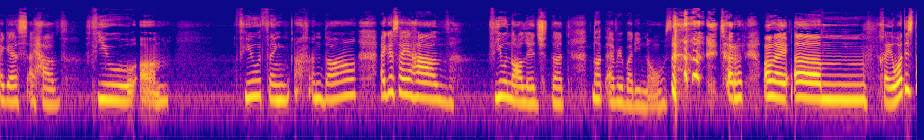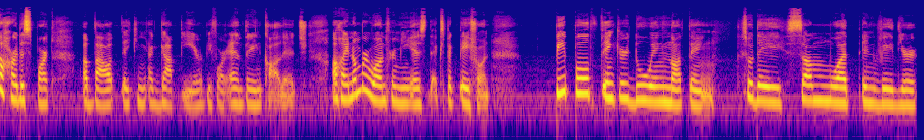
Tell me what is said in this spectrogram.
I guess I have few um few thing and uh, I guess I have few knowledge that not everybody knows. Charot. Okay, um okay, what is the hardest part about taking a gap year before entering college? Okay, number 1 for me is the expectation. People think you're doing nothing. So they somewhat invade your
